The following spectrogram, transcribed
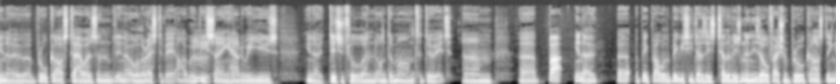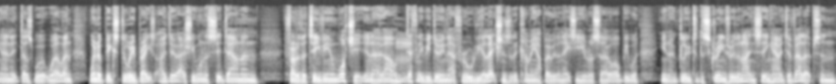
you know, uh, broadcast towers and, you know, all the rest of it. I would mm. be saying, how do we use, you know, digital and on demand to do it? Um, uh, but, you know, uh, a big part of what the BBC does is television and is old fashioned broadcasting, and it does work well. And when a big story breaks, I do actually want to sit down and in front of the TV and watch it. You know, I'll mm. definitely be doing that for all the elections that are coming up over the next year or so. I'll be, you know, glued to the screen through the night and seeing how it develops. And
